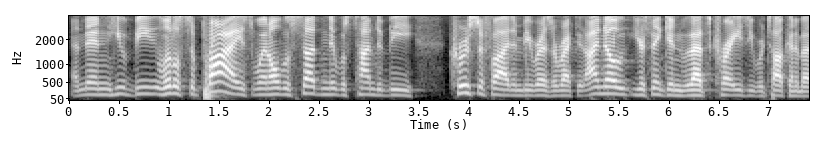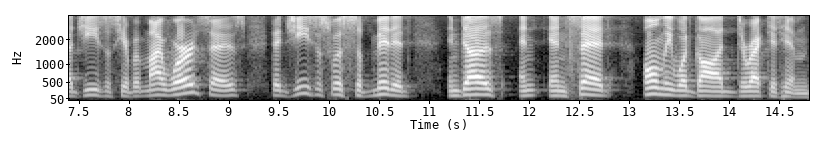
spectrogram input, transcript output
And then he would be a little surprised when all of a sudden it was time to be crucified and be resurrected. I know you're thinking that's crazy. We're talking about Jesus here, but my word says that Jesus was submitted and does and, and said only what God directed him.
